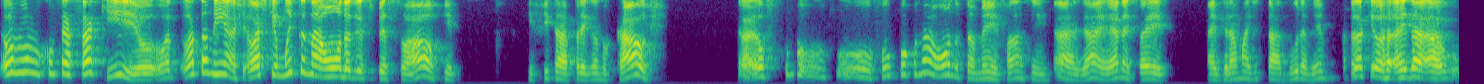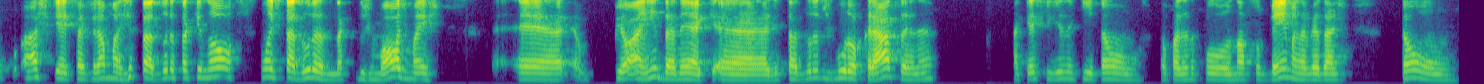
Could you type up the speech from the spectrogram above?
eu vou confessar aqui. Eu, eu, eu, também acho. Eu acho que muito na onda desse pessoal que, que fica pregando caos. Eu fui, fui, fui um pouco na onda também, falando assim, ah, já era, vai, vai virar uma ditadura mesmo. Apesar que eu ainda acho que vai virar uma ditadura, só que não uma ditadura dos moldes, mas é, pior ainda, né? É a ditadura dos burocratas, né? Aqueles que dizem que estão fazendo por nosso bem, mas na verdade estão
